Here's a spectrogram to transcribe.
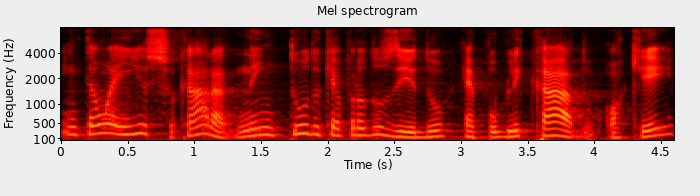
Então é isso, cara. Nem tudo que é produzido é publicado, ok?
